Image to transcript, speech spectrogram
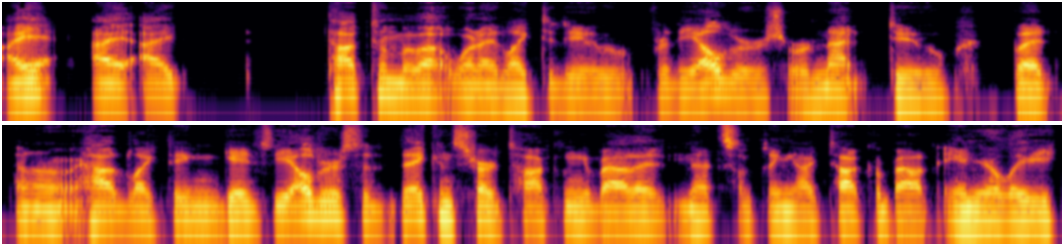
I, I, I talk to him about what I'd like to do for the elders or not do, but uh, how I'd like to engage the elders so that they can start talking about it. And that's something I talk about annually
